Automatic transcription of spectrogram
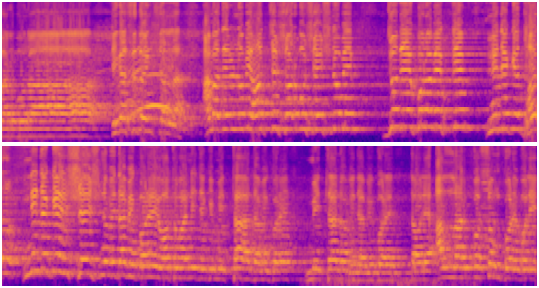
পারব না। ঠিক আছে তো ইনশাল্লাহ আমাদের নবী হচ্ছে সর্বশেষ নবী। যদি কোনো ব্যক্তি নিজেকে ধর, নিজেকে শেষ নবী দাবি করে, অথবা নিজেকে মিথ্যা দাবি করে, মিথ্যা নবী দাবি করে। তাহলে আল্লাহর কসম করে বলে,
